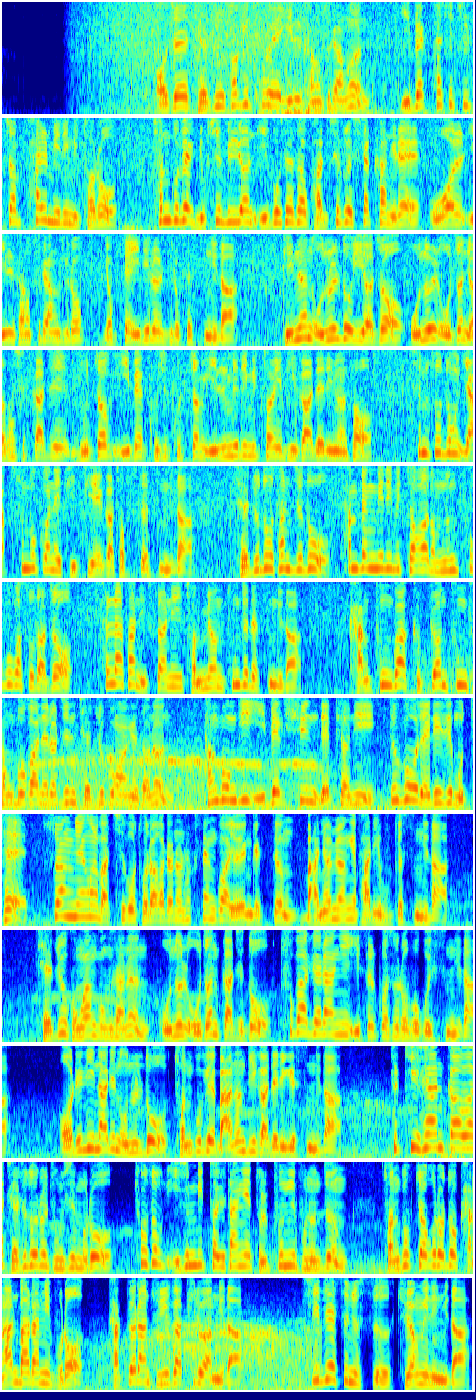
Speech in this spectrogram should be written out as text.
어제 제주 서귀포의 1 강수량은 287.8mm로 1961년 이곳에서 관측을 시작한 이래 5월 1 강수량 기록 역대 1위를 기록했습니다. 비는 오늘도 이어져 오늘 오전 6시까지 누적 299.1mm의 비가 내리면서 침수 등 약 20건의 비 피해가 접수됐습니다. 제주도 산지도 300mm가 넘는 폭우가 쏟아져 한라산 입산이 전면 통제됐습니다. 강풍과 급변풍 경보가 내려진 제주공항에서는 항공기 254편이 뜨고 내리지 못해 수학여행을 마치고 돌아가려는 학생과 여행객 등 만여 명의 발이 묶였습니다. 제주공항공사는 오늘 오전까지도 추가 결항이 있을 것으로 보고 있습니다. 어린이날인 오늘도 전국에 많은 비가 내리겠습니다. 특히 해안가와 제주도를 중심으로 초속 20m 이상의 돌풍이 부는 등 전국적으로도 강한 바람이 불어 각별한 주의가 필요합니다. CBS 뉴스 주영민입니다.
